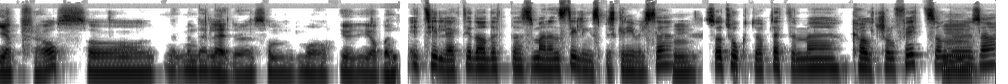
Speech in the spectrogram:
hjelp fra oss, og, men det er ledere som må gjøre jobben. I tillegg til da dette som er en stillingsbeskrivelse, mm. så tok du opp dette med cultural fit, som mm. du sa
